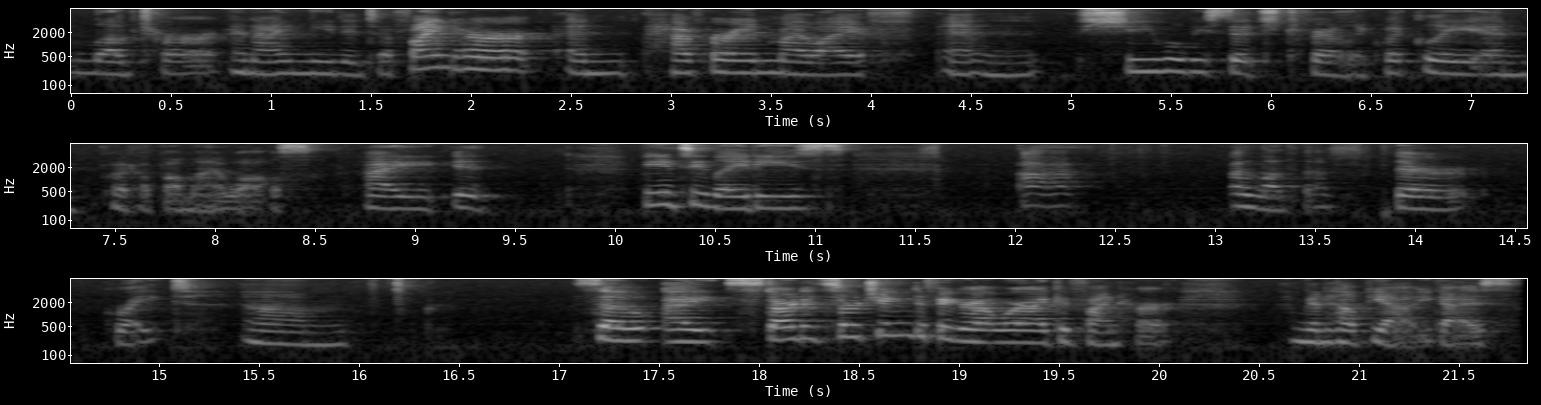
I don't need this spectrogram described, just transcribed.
loved her and I needed to find her and have her in my life and she will be stitched fairly quickly and put up on my walls. I it BNC ladies uh, I love them. They're great. Um, so I started searching to figure out where I could find her. I'm going to help you out, you guys.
